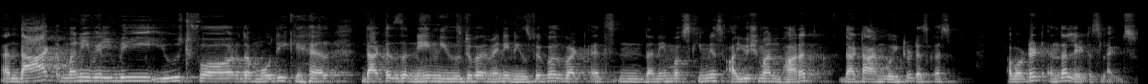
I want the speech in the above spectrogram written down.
and that money will be used for the Modi Care. That is the name used by many newspapers, but it's the name of scheme is Ayushman Bharat that I am going to discuss about it in the later slides.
